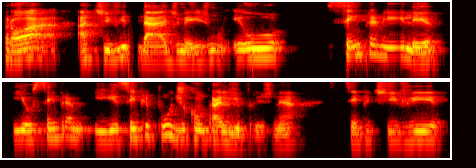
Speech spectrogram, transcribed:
pró-atividade mesmo. Eu sempre amei ler, e eu sempre e sempre pude comprar livros, né? Sempre tive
